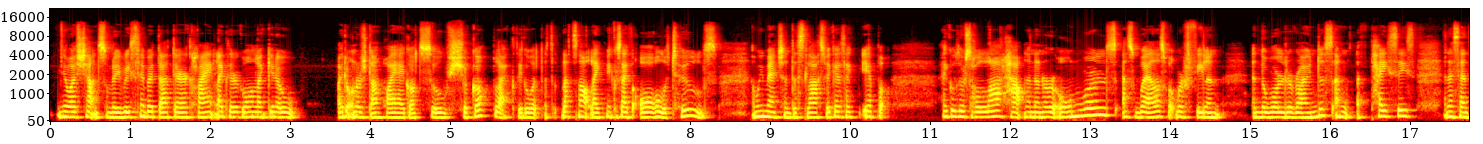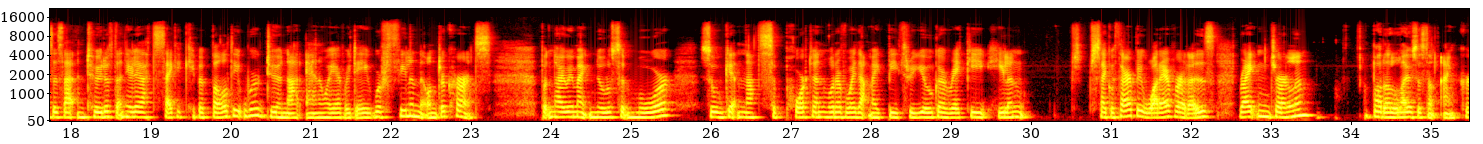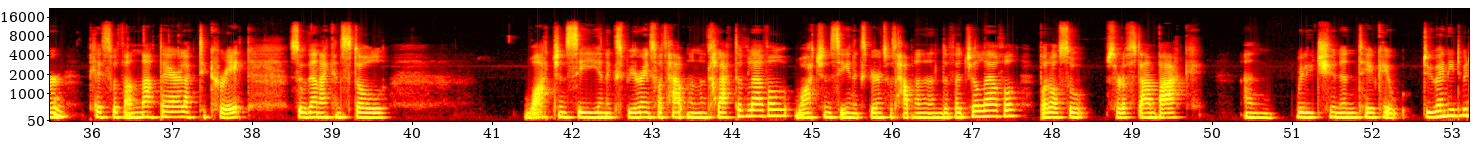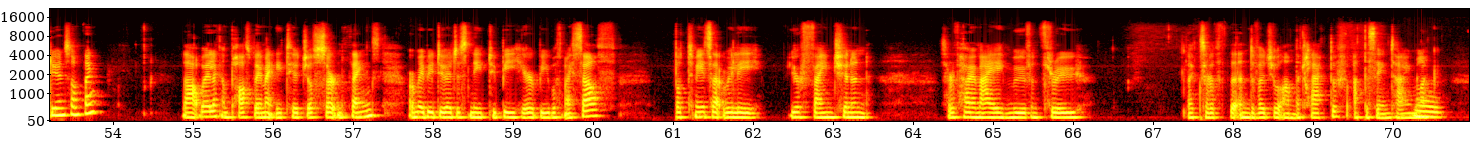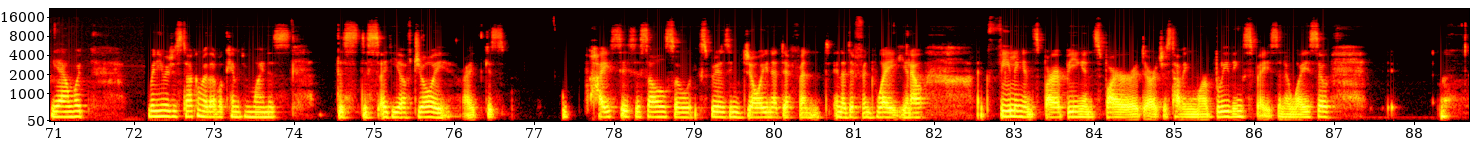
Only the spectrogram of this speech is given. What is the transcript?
you know, I was chatting to somebody recently about that. They're a client, like they're going, like, you know, I don't understand why I got so shook up. Like they go, that's not like me because I have all the tools. And we mentioned this last week. I was like, yeah, but I go, there's a lot happening in our own worlds as well as what we're feeling in the world around us. And Pisces, in a sense, is that intuitive, that nearly that psychic capability. We're doing that anyway every day. We're feeling the undercurrents. But now we might notice it more. So getting that support in whatever way that might be through yoga, Reiki, healing, psychotherapy, whatever it is, writing, journaling, but it allows us an anchor mm. place within that there, like to create. So then I can still watch and see and experience what's happening on a collective level, watch and see and experience what's happening on an individual level, but also sort of stand back and really tune in to okay, do I need to be doing something? That way, like, and possibly I might need to adjust certain things, or maybe do I just need to be here, be with myself? But to me, it's that really you're fine tuning sort of how am I moving through like sort of the individual and the collective at the same time. Like mm. Yeah, and what when you were just talking about that, what came to mind is this this idea of joy, right? Because Pisces is also experiencing joy in a different in a different way, you know, like feeling inspired, being inspired, or just having more breathing space in a way. So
